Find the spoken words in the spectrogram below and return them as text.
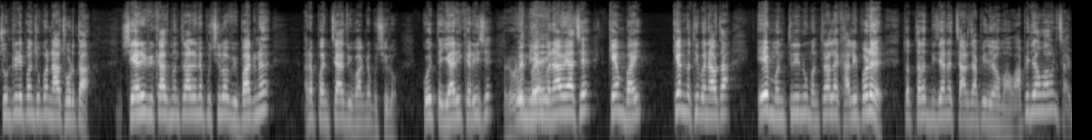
ચૂંટણી પંચ ઉપર ના છોડતા. શહેરી વિકાસ મંત્રાલયને પૂછી લો વિભાગને અને પંચાયત વિભાગને પૂછી લો. કોઈ તૈયારી કરી છે? કોઈ નિયમ બનાવ્યા છે? કેમ ભાઈ? કેમ નથી બનાવતા? એ મંત્રીનું મંત્રાલય ખાલી પડે તો તરત બીજાને ચાર્જ આપી દેવામાં આવે. આપી દેવામાં આવે ને સાહેબ?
